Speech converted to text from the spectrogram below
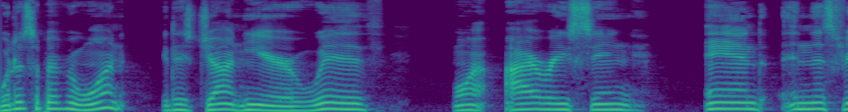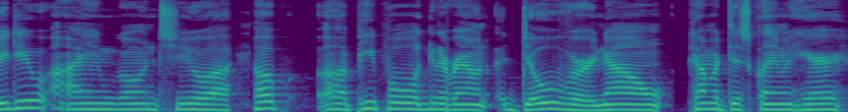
What is up, everyone? It is Jon here with more iRacing, and in this video, I am going to uh, help uh, people get around Dover. Now, kind of a disclaimer here:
